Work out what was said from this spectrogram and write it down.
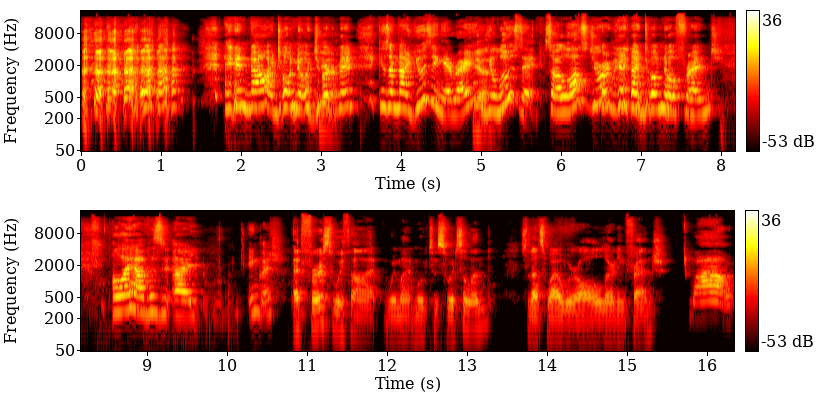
and now I don't know German because I'm not using it, right? Yeah. You lose it. So I lost German. I don't know French. All I have is uh, English. At first, we thought we might move to Switzerland, so that's why we're all learning French Wow.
